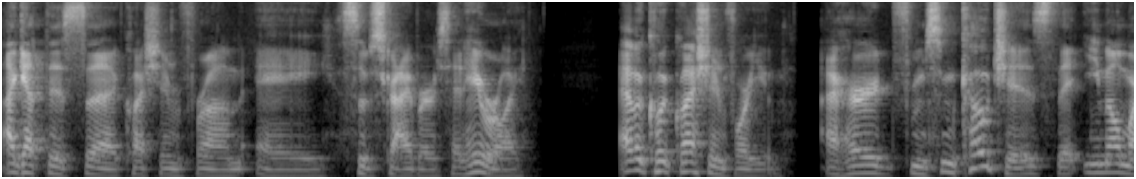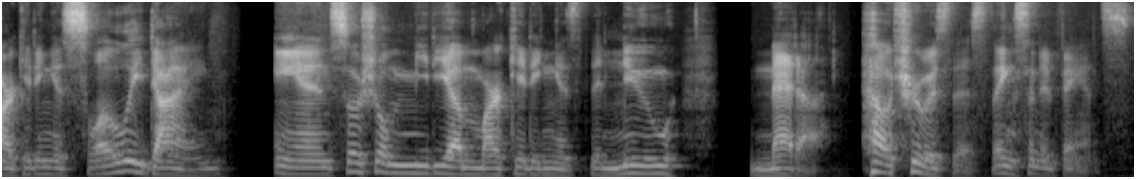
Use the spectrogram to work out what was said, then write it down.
I got this uh, question from a subscriber. Said, "Hey Roy, I have a quick question for you. I heard from some coaches that email marketing is slowly dying and social media marketing is the new meta. How true is this? Thanks in advance."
